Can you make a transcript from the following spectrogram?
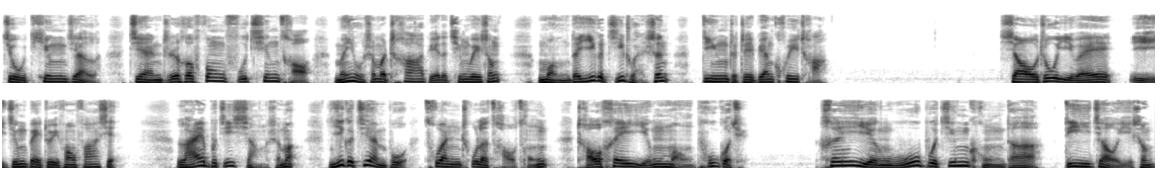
就听见了简直和风拂青草没有什么差别的轻微声。猛地一个急转身，盯着这边窥察。小猪以为已经被对方发现，来不及想什么，一个箭步窜出了草丛，朝黑影猛扑过去。黑影无不惊恐的低叫一声，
